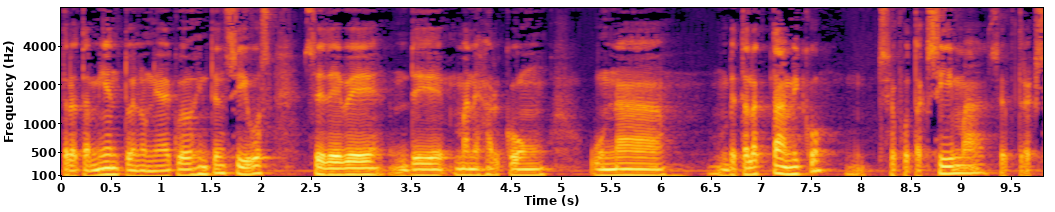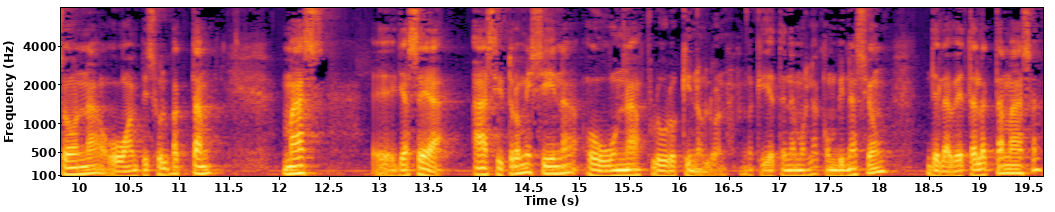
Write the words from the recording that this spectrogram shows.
tratamiento en la unidad de cuidados intensivos se debe de manejar con una un betalactámico, cefotaxima, ceftriaxona o ampicsulbactam, más eh, ya sea acitromicina o una fluoroquinolona. Aquí ya tenemos la combinación de la beta-lactamasa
